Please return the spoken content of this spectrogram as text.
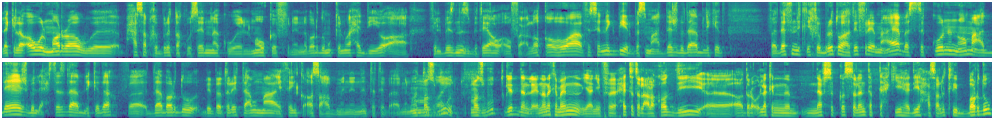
لكن لو أول مرة وحسب خبرتك وسنك والموقف لأن برضو ممكن واحد يقع في ال business بتاعه أو في علاقة وهو في سن كبير بس ما عداش بده قبل كده. ف definitely خبرته هتفرق معاه بس تكون إن هو ما عداش بالإحساس ده قبل كده فده برضو بيبقى طريقة التعامل معاه I think أصعب من إن أنت تبقى من وأنت صغير. مظبوط مظبوط جدا لأن أنا كمان يعني في حتة العلاقات دي آه، أقدر أقول لك إن نفس القصة اللي أنت بتحكيها دي حصلت لي برضو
